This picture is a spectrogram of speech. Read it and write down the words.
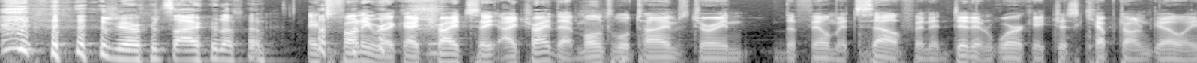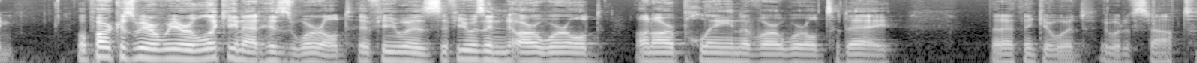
if you're ever tired of him. It's funny, Rick. I tried say I tried that multiple times during the film itself, and it didn't work. It just kept on going. Well, part because we were we were looking at his world. If he was if he was in our world on our plane of our world today, then I think it would it would have stopped.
